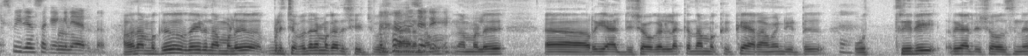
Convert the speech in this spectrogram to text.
എക്സ്പീരിയൻസ് ഒക്കെ എങ്ങനെയായിരുന്നു? അത് നമുക്ക് ഇതായിട്ട് നമ്മൾ വിളിച്ചപ്പോൾ തന്നെ നമുക്ക് അതിശയിച്ചു പോയി. കാരണം നമ്മൾ റിയാലിറ്റി ഷോകളിലൊക്കെ നമുക്ക് കയറാൻ വേണ്ടിയിട്ട് ഒത്തിരി റിയാലിറ്റി ഷോസിന്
